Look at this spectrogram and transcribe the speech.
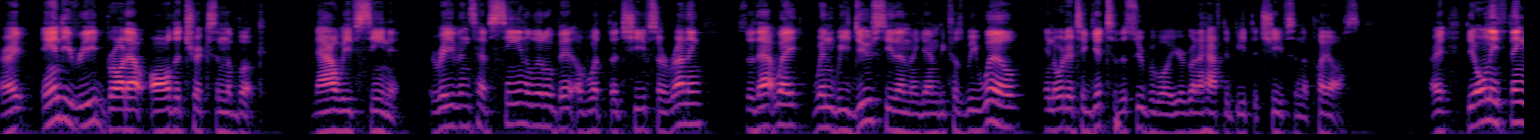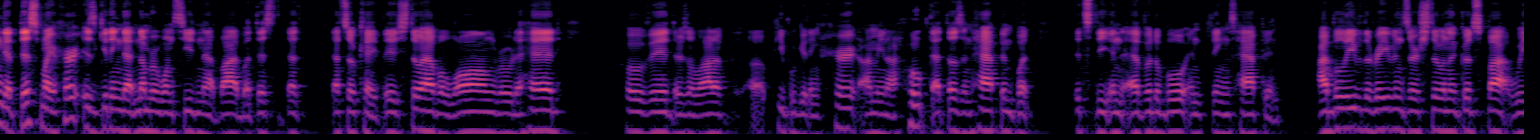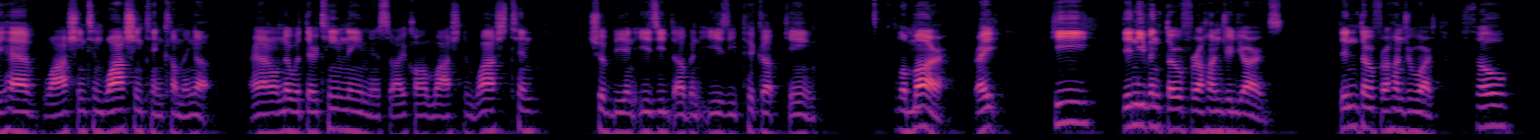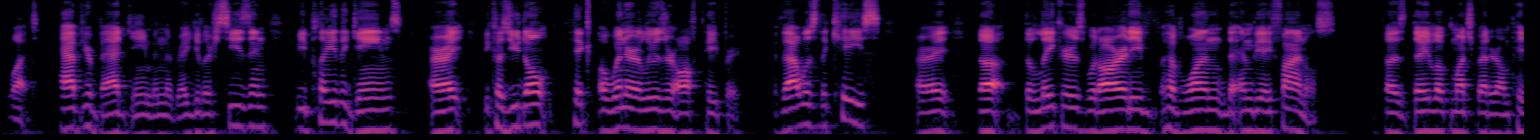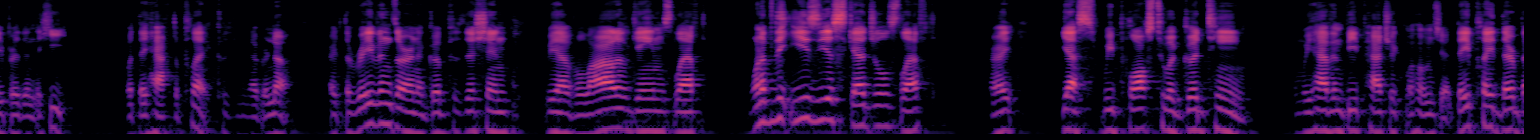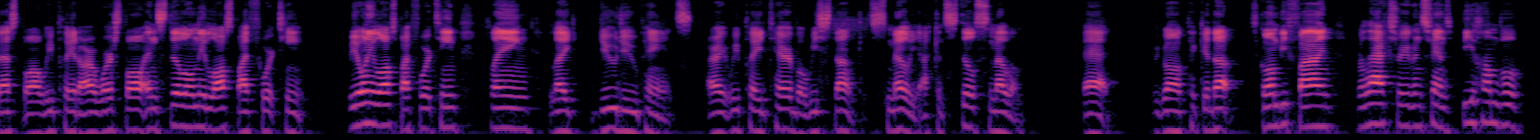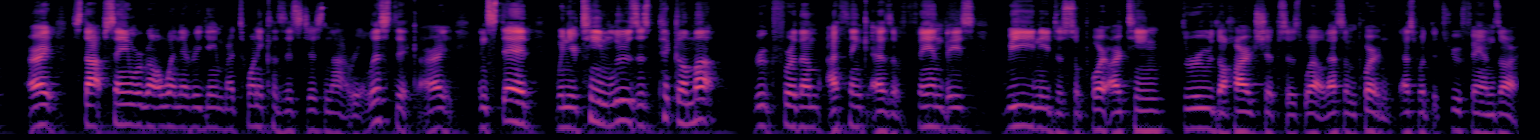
All right, Andy Reid brought out all the tricks in the book. Now we've seen it. The Ravens have seen a little bit of what the Chiefs are running, so that way, when we do see them again, because we will, in order to get to the Super Bowl, you're going to have to beat the Chiefs in the playoffs. Right? The only thing that this might hurt is getting that number one seed in that bye, but this that that's okay. They still have a long road ahead. COVID, there's a lot of uh, people getting hurt. I mean, I hope that doesn't happen, but it's the inevitable and things happen. I believe the Ravens are still in a good spot. We have Washington, Washington coming up. Right? I don't know what their team name is, so I call them Washington, Washington. Should be an easy dub, an easy pickup game. Lamar, right? He didn't even throw for 100 yards. Didn't throw for 100 yards. So what? Have your bad game in the regular season. We play the games, all right? Because you don't pick a winner or loser off paper. If that was the case, all right, the the Lakers would already have won the NBA Finals because they look much better on paper than the Heat. But they have to play because you never know. All right, the Ravens are in a good position. We have a lot of games left one of the easiest schedules left. All right. Yes, we lost to a good team, and we haven't beat Patrick Mahomes yet. They played their best ball. We played our worst ball, and still only lost by 14. We only lost by 14 playing like doo doo pants. All right, we played terrible. We stunk. It's smelly. I can still smell them. Bad. We're going to pick it up. It's going to be fine. Relax, Ravens fans. Be humble. All right, stop saying we're going to win every game by 20 because it's just not realistic. All right, instead, when your team loses, pick them up, root for them. I think as a fan base, we need to support our team through the hardships as well. That's important. That's what the true fans are.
